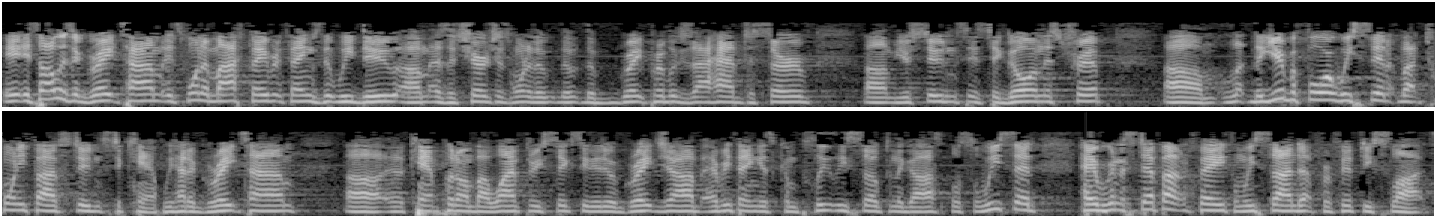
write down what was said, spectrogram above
it, it's always a great time. It's one of my favorite things that we do um, as a church. It's one of the, the, the great privileges I have to serve um, your students is to go on this trip. Um, the year before, we sent about 25 students to camp. We had a great time. Uh, a camp put on by YM360. They do a great job. Everything is completely soaked in the gospel. So we said, hey, we're going to step out in faith, and we signed up for 50 slots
